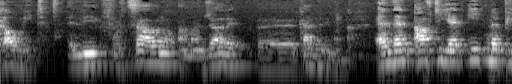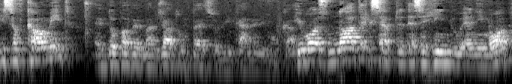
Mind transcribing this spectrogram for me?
cow meat. e li forzavano a mangiare eh, carne di mucca. And then after he had eaten a piece of cow meat, E dopo aver mangiato un pezzo di carne di mucca, he was not accepted as a Hindu anymore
